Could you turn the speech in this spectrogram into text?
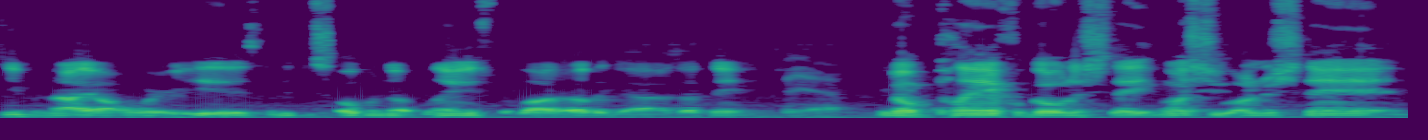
keep an eye on where he is, and it just opened up lanes for a lot of other guys. I think, yeah. you know, playing for Golden State, once you understand,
